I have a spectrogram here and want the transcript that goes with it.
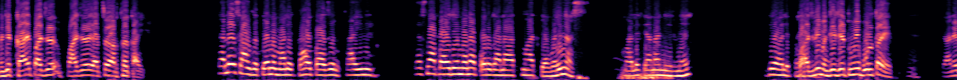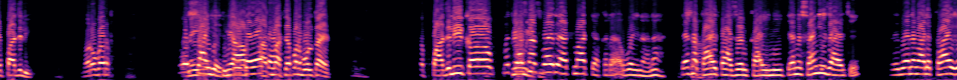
म्हणजे काय पाहिजे पाहिजे याचा अर्थ काय? त्याला सांग त्यानं मला काय पाहिजे काय नाही. त्याच ना पाहिजे म्हणा पोरगाना आत्महत्या होईनास. मला त्यांना निर्णय देवाले पाहिजे. पाजली म्हणजे जे तुम्ही बोलताय हं. त्याने पाजली. बरोबर? तोच आणि सांगे तुम्ही तो आप- दया का- आत्महत्या पण बोलतायत. तर पाजली का मग पिऊन घेतली? पाहिजे आत्महत्या करा होईना ना. त्याचा. काय पाजन काय नाही त्यानं सांगी जायचे रेम्यानं मला काय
